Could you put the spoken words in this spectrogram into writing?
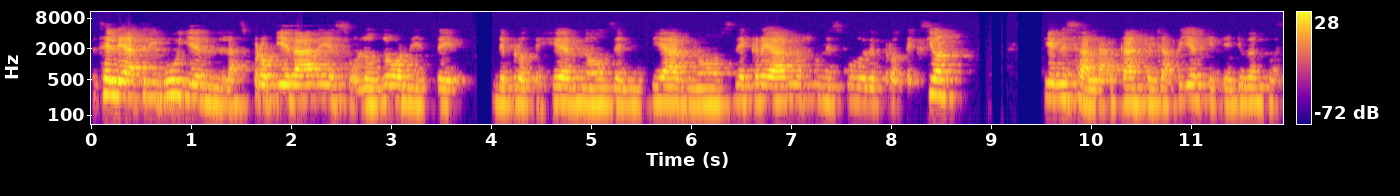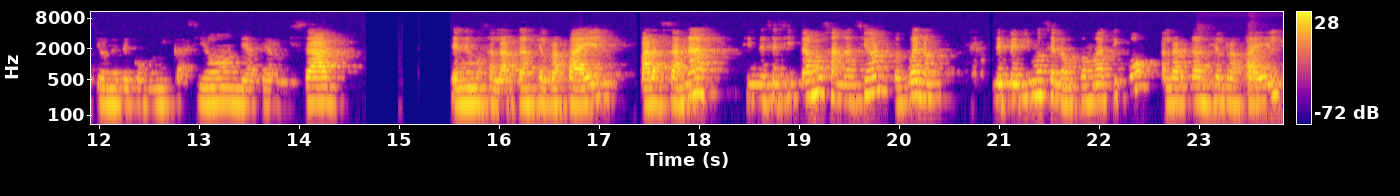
se le atribuyen las propiedades o los dones de, de protegernos, de limpiarnos, de crearnos un escudo de protección. Tienes al arcángel Gabriel que te ayuda en cuestiones de comunicación, de aterrizar. Tenemos al arcángel Rafael para sanar. Si necesitamos sanación, pues bueno, le pedimos en automático al arcángel Rafael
